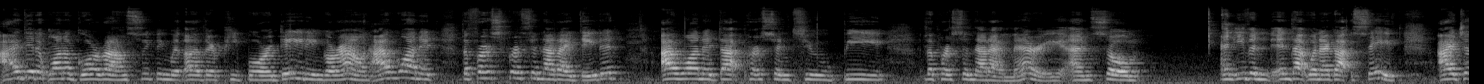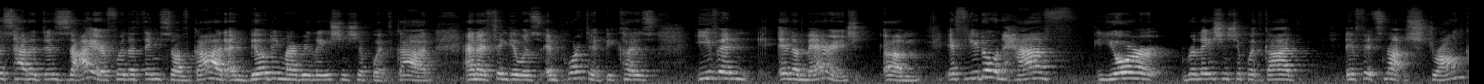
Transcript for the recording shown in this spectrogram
I didn't want to go around sleeping with other people or dating around. I wanted the first person that I dated, I wanted that person to be the person that I marry. And so and even in that when i got saved i just had a desire for the things of god and building my relationship with god and i think it was important because even in a marriage, um, if you don't have your relationship with God, if it's not strong,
